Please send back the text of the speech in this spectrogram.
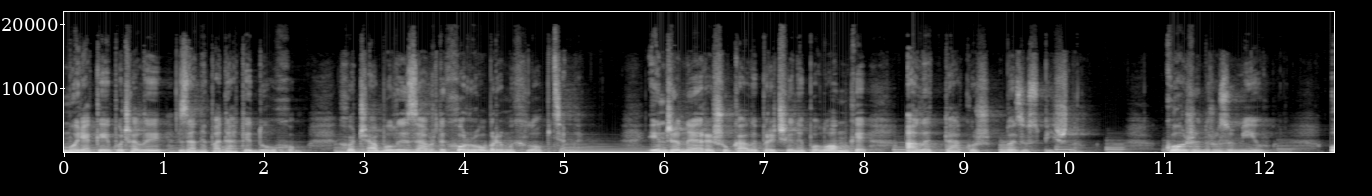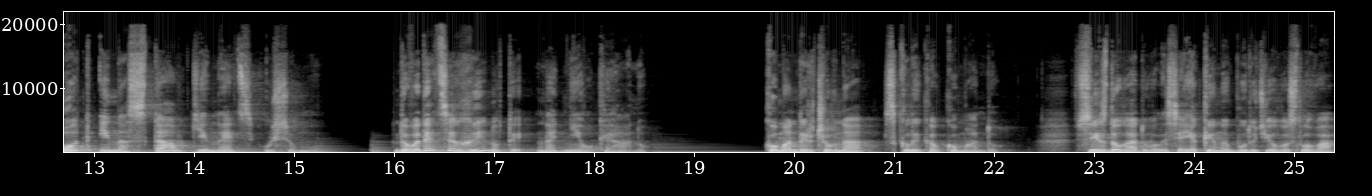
Моряки почали занепадати духом, хоча були завжди хоробрими хлопцями. Інженери шукали причини поломки, але також безуспішно. Кожен розумів, от і настав кінець усьому. Доведеться гинути на дні океану. Командир човна скликав команду. Всі здогадувалися, якими будуть його слова,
